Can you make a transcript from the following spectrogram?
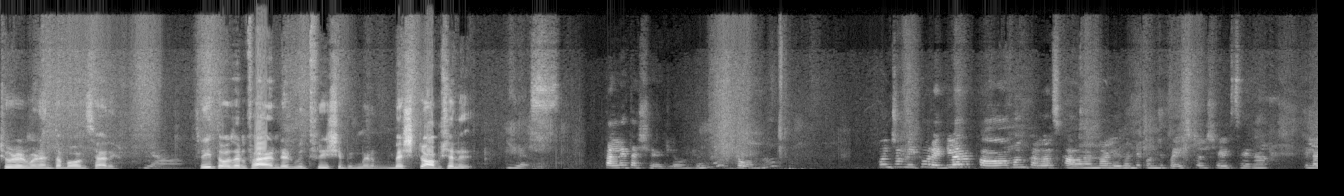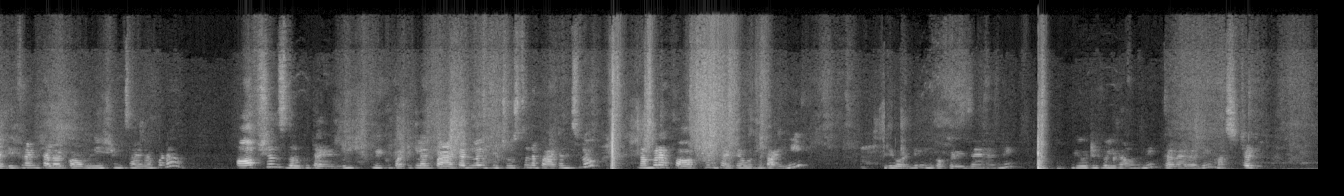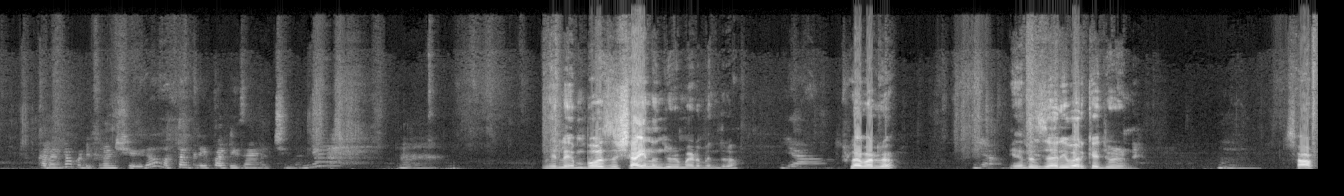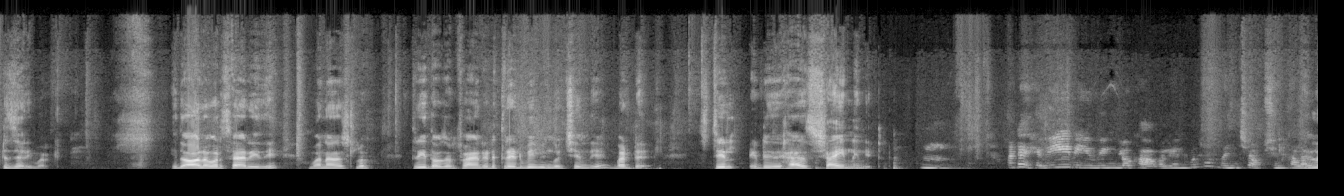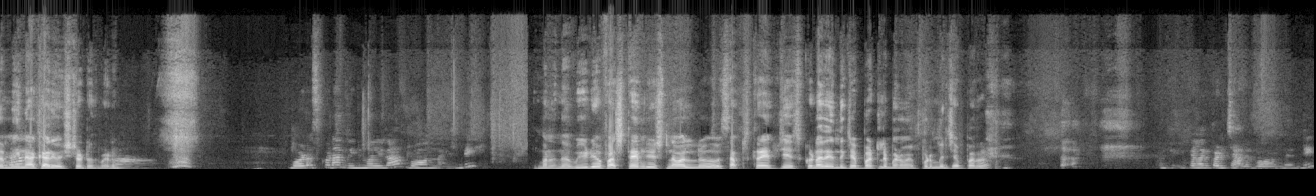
చూడండి మేడం ఎంత బాగుంది sari three thousand five hundred with free shipping madam best option ఇది. ఎస్ షేడ్లో ఉంటుంది టోన్ కొంచెం మీకు రెగ్యులర్ కామన్ కలర్స్ కావాలన్నా లేదంటే కొంచెం పేస్టల్ షేడ్స్ అయినా ఇలా డిఫరెంట్ కలర్ కాంబినేషన్స్ అయినా కూడా ఆప్షన్స్ దొరుకుతాయండి. మీకు పర్టికులర్ ప్యాటర్న్లో ఇప్పుడు చూస్తున్న ప్యాటర్న్స్లో నెంబర్ ఆఫ్ ఆప్షన్స్ అయితే ఉంటాయి. ఇదిగోండి ఇంకొక డిజైన్ అండి. బ్యూటిఫుల్గా ఉంది కలర్ అది మస్టర్డ్ కలర్లో ఒక డిఫరెంట్ షేడ్ మొత్తం క్రీపర్ డిజైన్ వచ్చిందండి. Hmm. దీంట్లో ఎంబోజ్ షైన్ ఉంది చూడండి మేడం ఇందులో. యా. ఇదంతా జరీ వర్కే చూడండి. Soft zari work. ఇది ఆల్ ఓవర్ శారీ ఇది బనారస్లో. Three thousand five hundred thread weaving వచ్చింది but still it is has shine in it ఇందులో మీనాకారి వచ్చేటట్టు మేడం. బోర్డర్స్ కూడా మినిమల్గా బాగున్నాయండి. మనం వీడియో ఫస్ట్ టైం చూసిన వాళ్ళు సబ్స్క్రైబ్ చేసుకోండి అది ఎందుకు చెప్పట్లేదు మేడం? ఎప్పుడు మీరు చెప్పరు? కలర్ కూడా చాలా బాగుందండి.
